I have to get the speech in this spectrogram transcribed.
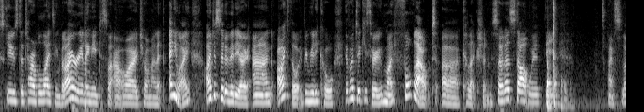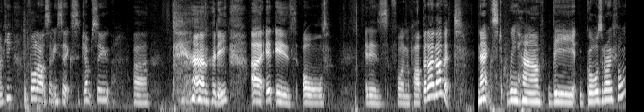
Excuse the terrible lighting, but I really need to sort out how I chew on my lip. Anyway, I just did a video and I thought it'd be really cool if I took you through my Fallout uh, collection. So let's start with the, thanks Loki, Fallout 76 jumpsuit uh, hoodie. Uh, it is old, it is falling apart, but I love it. Next, we have the Gauss rifle.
